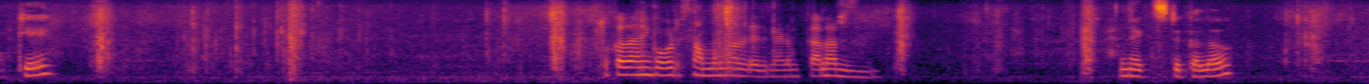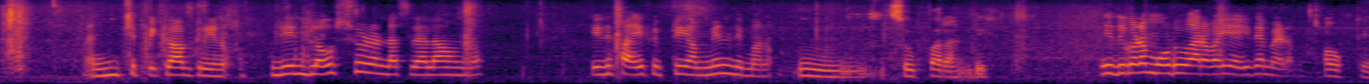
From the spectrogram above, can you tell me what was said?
ఓకే ఒకదానికి ఒకటి సంబంధం లేదు మేడం కలర్స్. Next colour. మంచి పికాక్ గ్రీన్. దీని బ్లౌజ్ చూడండి అసలు ఎలా ఉందో. ఇది ఫైవ్ ఫిఫ్టీ అమ్మింది మనం. సూపర్ అండి. ఇది కూడా మూడు అరవై ఐదే madam. Okay.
